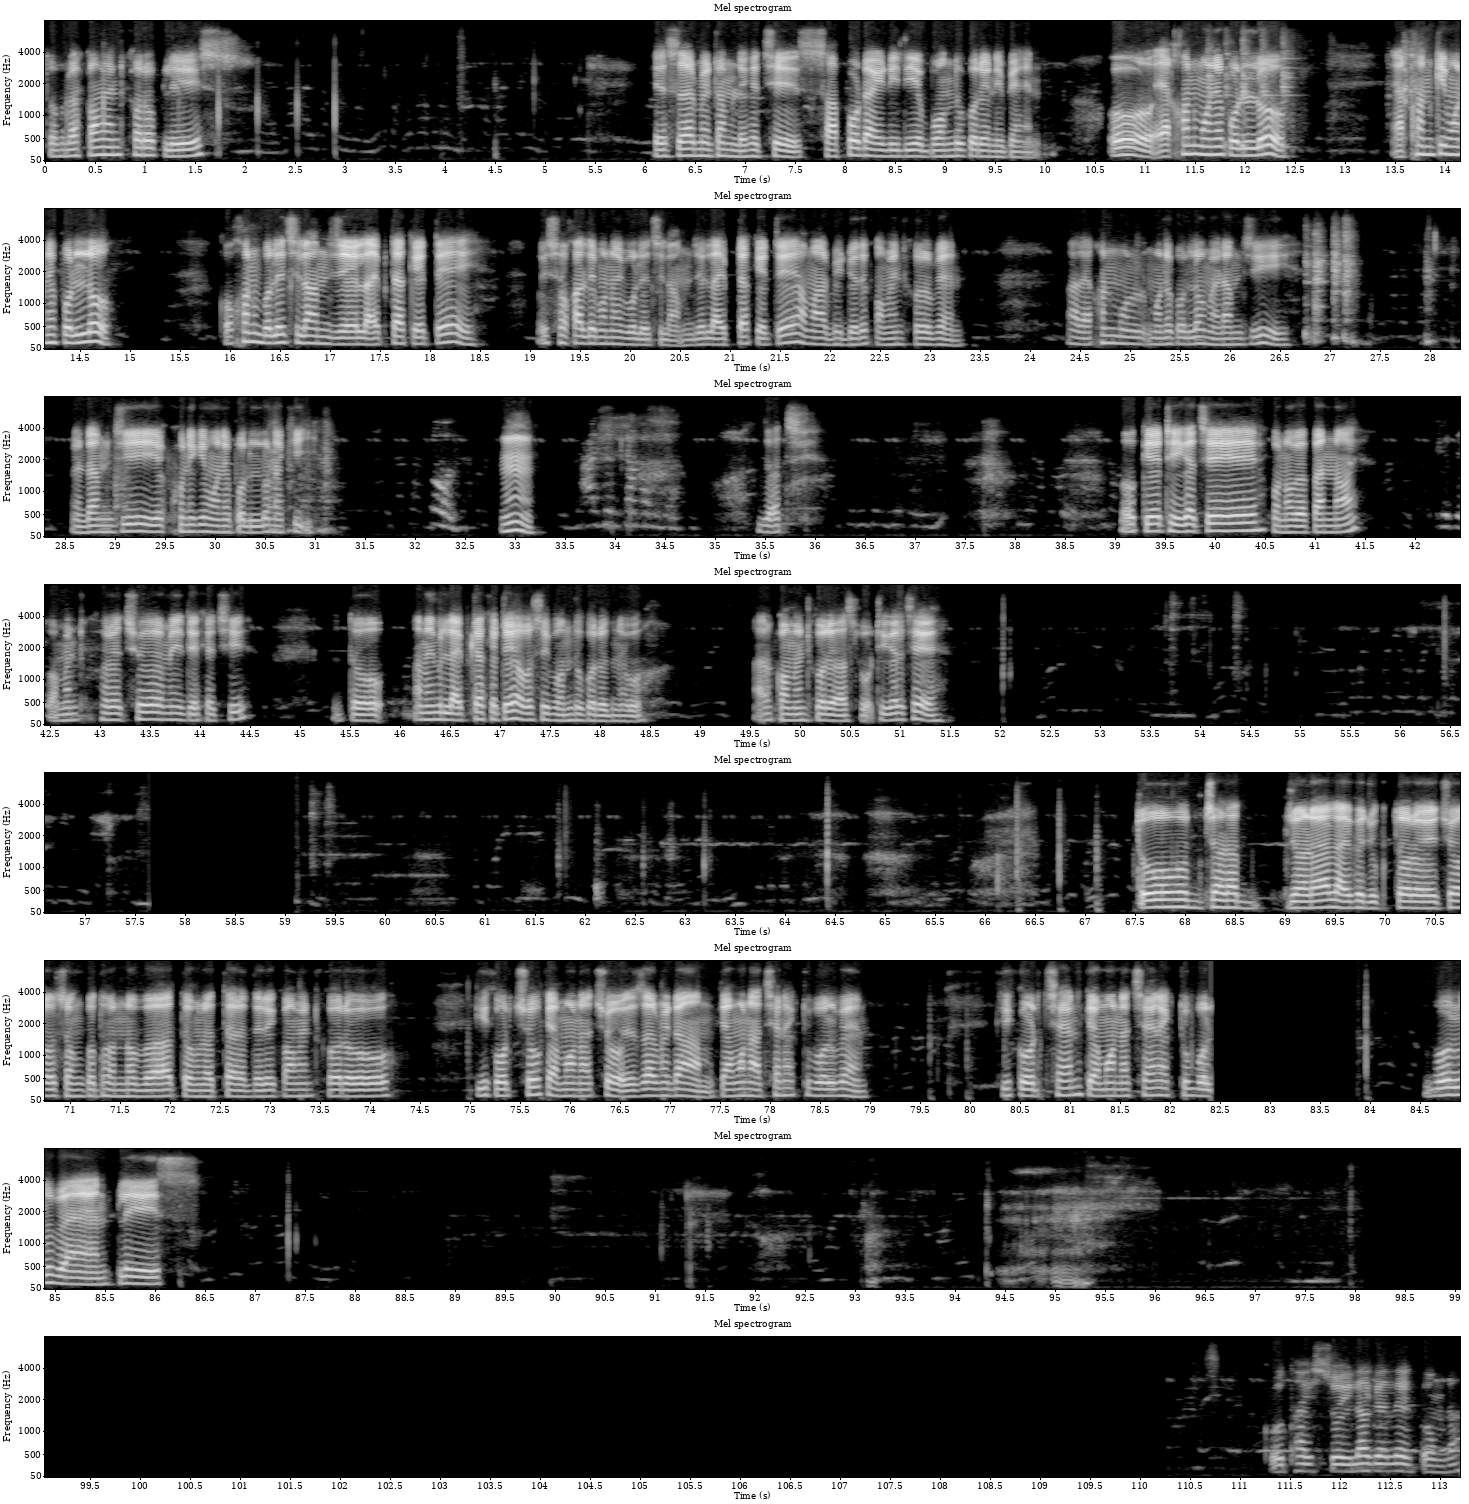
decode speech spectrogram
তোমরা কমেন্ট করো প্লিজ এস আর ম্যাডাম লিখেছে সাপোর্ট আইডি দিয়ে বন্ধ করে নেবেন। ও, এখন মনে পড়ল? এখন কি মনে পড়ল? কখন বলেছিলাম যে লাইভটা কেটে? ওই সকালে মনে হয় বলেছিলাম যে লাইভটা কেটে আমার ভিডিওতে কমেন্ট করবেন। আর এখন মনে পড়ল ম্যাডাম জি ম্যাডাম জি এক্ষুনি কি মনে পড়ল নাকি? হুম, যাচ্ছি। ওকে, ঠিক আছে, কোনো ব্যাপার নয়। কমেন্ট করেছ, আমি দেখেছি। তো আমি লাইভটা কেটে অবশ্যই বন্ধ করে নেব। আর কমেন্ট করে আসব, ঠিক আছে? তো যারা যারা লাইভে যুক্ত রয়েছে, অসংখ্য ধন্যবাদ। তোমরা তাড়াতাড়ি কমেন্ট করো। কি করছ? কেমন আছো? এজার ম্যাডাম কেমন আছেন একটু বলবেন? কি করছেন? কেমন আছেন একটু বল, বলবেন প্লিজ কোথায় সইলা গেলে তোমরা?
